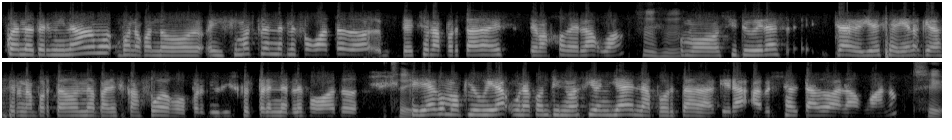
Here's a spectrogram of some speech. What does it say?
cuando terminábamos, bueno, cuando hicimos prenderle fuego a todo, de hecho la portada es debajo del agua, como si tuvieras, claro, yo decía, yo no quiero hacer una portada donde aparezca fuego, porque el disco es prenderle fuego a todo. sí, Quería como que hubiera una continuación ya en la portada, que era haber saltado al agua, ¿no? sí.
